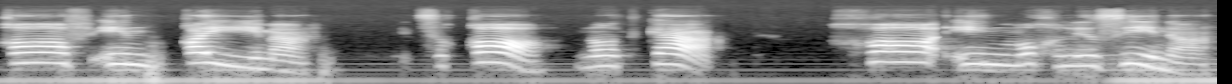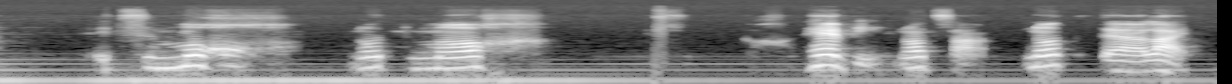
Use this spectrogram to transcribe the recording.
Qaf in Qayyima. It's qa, not ka. Kha in Mukhlisina. It's mukh, not mukh. Heavy, not sound, not uh, light.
